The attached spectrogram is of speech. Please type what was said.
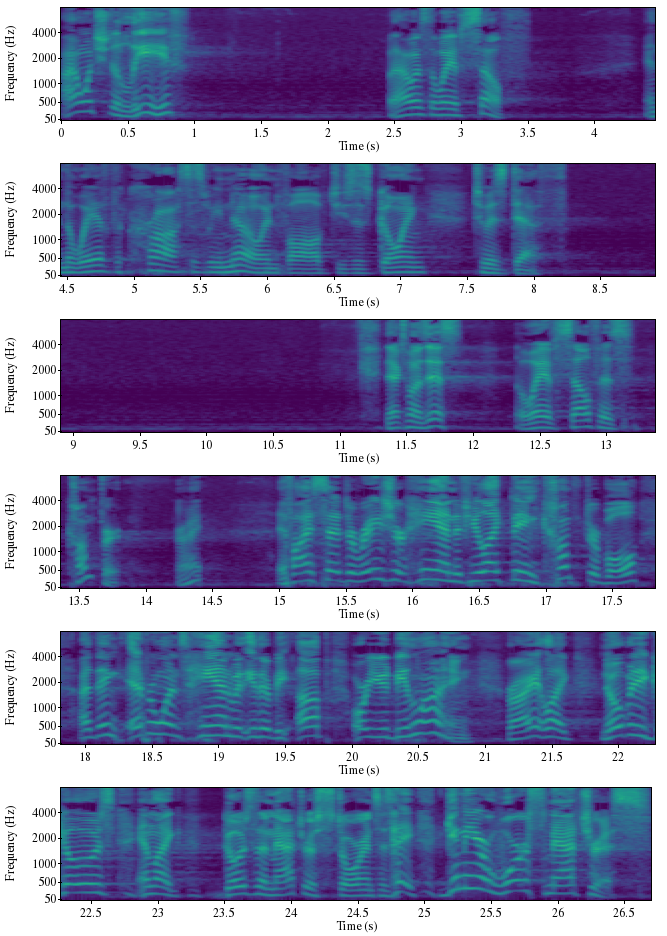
I don't want you to leave. But that was the way of self. And the way of the cross, as we know, involved Jesus going to his death. Next one is this the way of self is comfort, right? If I said to raise your hand if you like being comfortable, I think everyone's hand would either be up or you'd be lying, right? Like nobody goes and like goes to the mattress store and says, "Hey, give me your worst mattress."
